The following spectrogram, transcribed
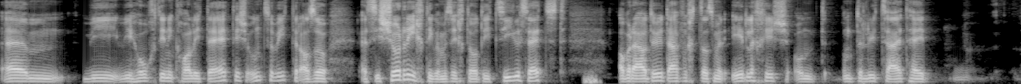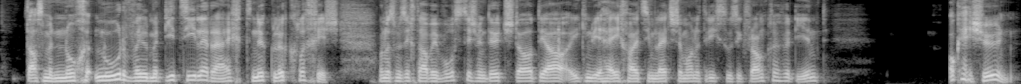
ähm, wie, wie hoch deine Qualität ist und so weiter. Also es ist schon richtig, wenn man sich da die Ziele setzt, aber auch dort einfach, dass man ehrlich ist und, und der Leute sagt, hey, dass man noch, nur weil man die Ziele erreicht, nicht glücklich ist. Und dass man sich da bewusst ist, wenn dort steht, ja, irgendwie, hey, ich habe jetzt im letzten Monat 30.000 Franken verdient. Okay, schön.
